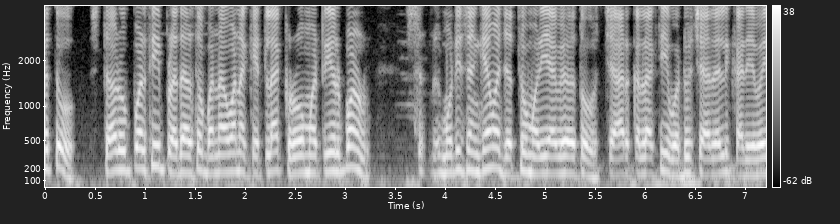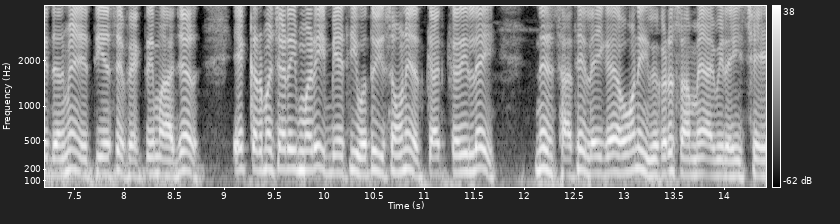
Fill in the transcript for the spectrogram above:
હતું સ્થળ ઉપરથી પદાર્થો બનાવવાના કેટલાક રો મટીરિયલ પણ મોટી સંખ્યામાં જથ્થો મળી આવ્યો હતો. ચાર કલાકથી વધુ ચાલેલી કાર્યવાહી દરમિયાન એટીએસે ફેક્ટરીમાં હાજર એક કર્મચારી મળી બેથી વધુ ઈસમોની અટકાયત કરી લઈને સાથે લઈ ગયા હોવાની વિગતો સામે આવી રહી છે.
